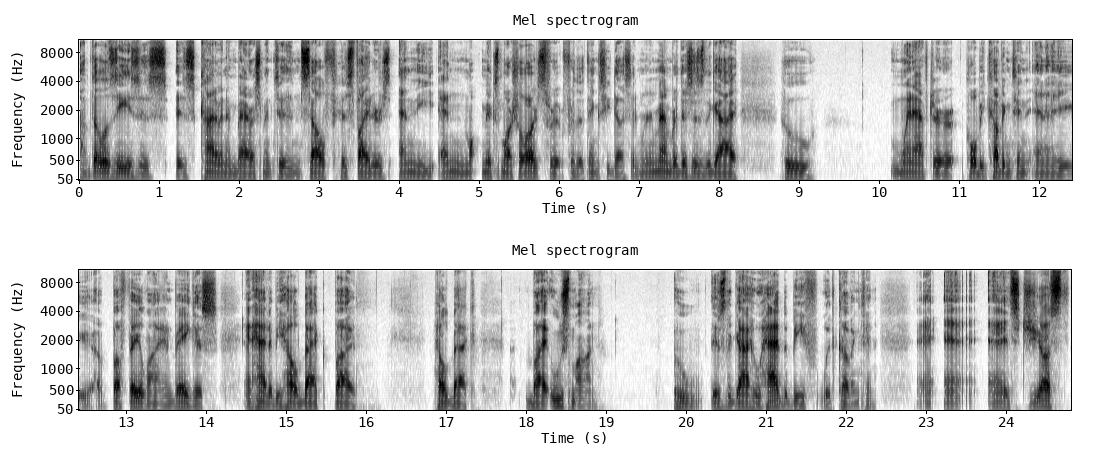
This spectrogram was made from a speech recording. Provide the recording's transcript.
Abdelaziz is is kind of an embarrassment to himself, his fighters, and the and mixed martial arts for for the things he does. And remember, this is the guy who went after Colby Covington in a buffet line in Vegas and had to be held back by held back by Usman, who is the guy who had the beef with Covington, and, and, and it's just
